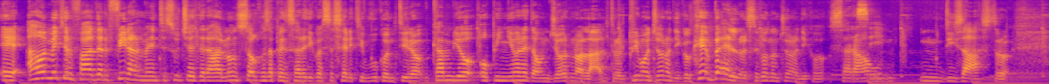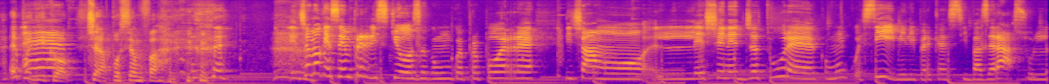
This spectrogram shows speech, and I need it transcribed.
E How I Met Your Father finalmente succederà, non so cosa pensare di questa serie tv, continuo, cambio opinione da un giorno all'altro. Il primo giorno dico che bello, il secondo giorno dico sarà Sì. un, un disastro. E poi Eh. dico ce la possiamo fare. Diciamo che è sempre rischioso comunque proporre, diciamo, le sceneggiature comunque simili perché si baserà sul,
